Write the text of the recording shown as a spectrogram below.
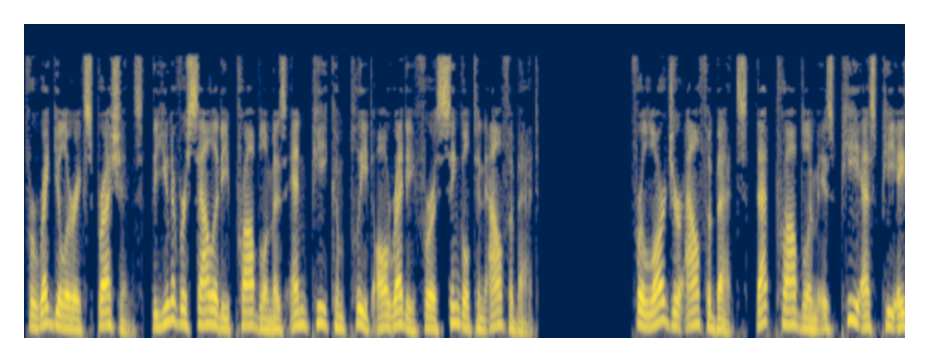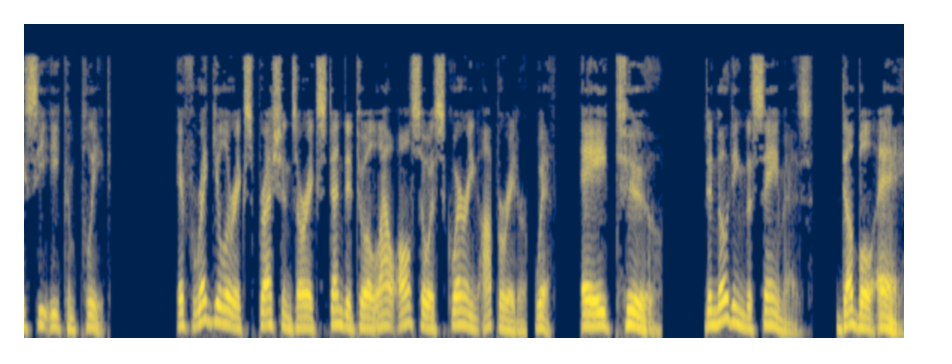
For regular expressions, the universality problem is NP complete already for a singleton alphabet. For larger alphabets, that problem is PSPACE complete. If regular expressions are extended to allow also a squaring operator, with A2 denoting the same as double A,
